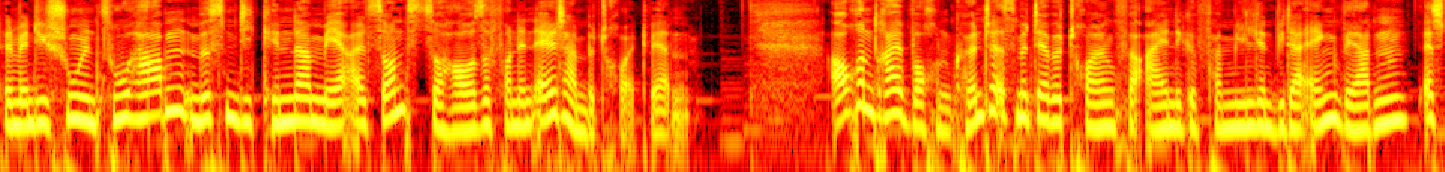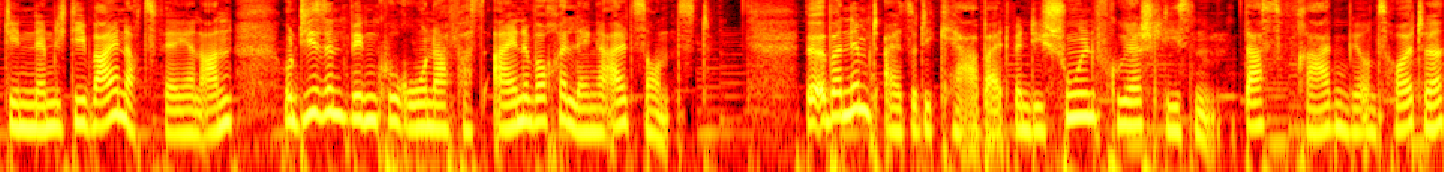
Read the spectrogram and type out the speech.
Denn wenn die Schulen zu haben, müssen die Kinder mehr als sonst zu Hause von den Eltern betreut werden. Auch in drei Wochen könnte es mit der Betreuung für einige Familien wieder eng werden. Es stehen nämlich die Weihnachtsferien an und die sind wegen Corona fast eine Woche länger als sonst. Wer übernimmt also die Care-Arbeit, wenn die Schulen früher schließen? Das fragen wir uns heute.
